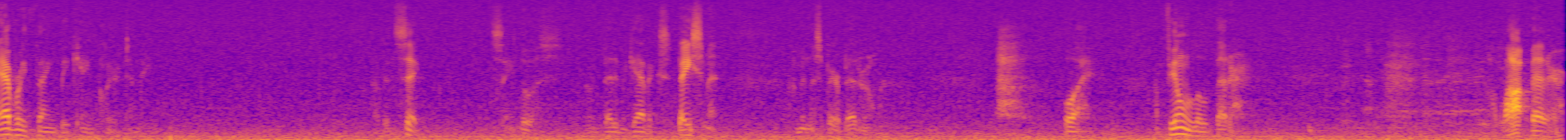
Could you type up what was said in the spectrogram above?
Everything became clear to me. I've been sick St. Louis. I'm in Betty McGavick's basement. I'm in the spare bedroom. Boy, I'm feeling a little better. A lot better.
